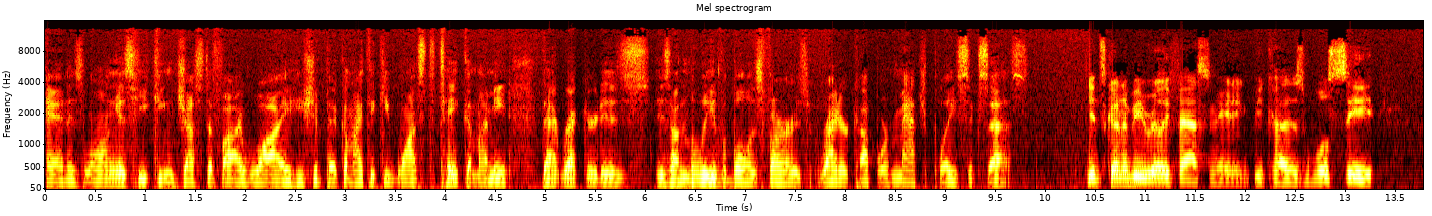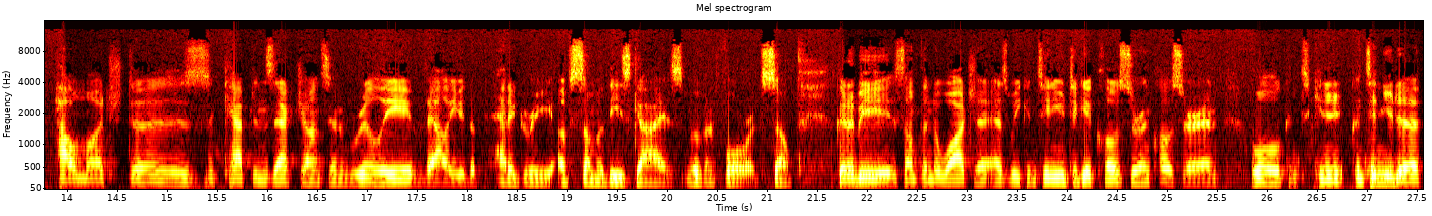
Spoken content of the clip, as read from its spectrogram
and as long as he can justify why he should pick him, I think he wants to take him. I mean, that record is is unbelievable as far as Ryder Cup or match play success. It's going to be really fascinating because we'll see how much does Captain Zach Johnson really value the pedigree of some of these guys moving forward? So, going to be something to watch as we continue to get closer and closer, and we'll continue continue to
